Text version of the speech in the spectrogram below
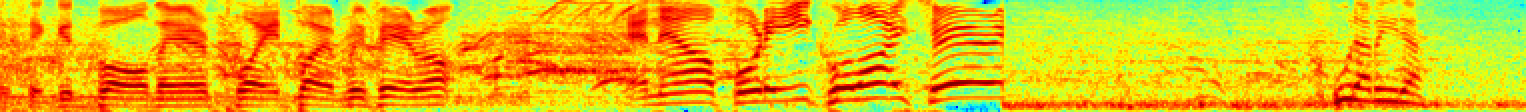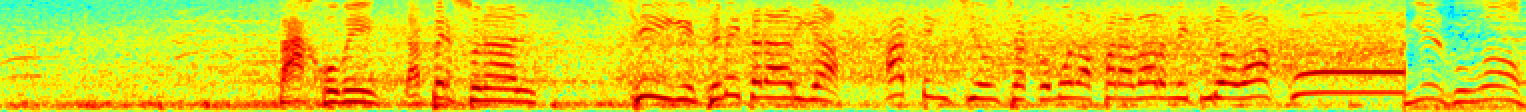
It's a good ball there, played by Rivera. And now for the equalizer. Pura mira. Tajome, la personal. Sigue, se mete al área. Atención, se acomoda para darle tiro abajo. Bien jugó,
